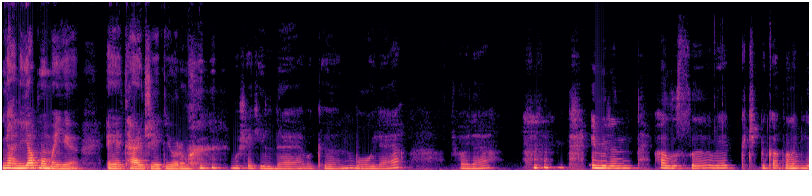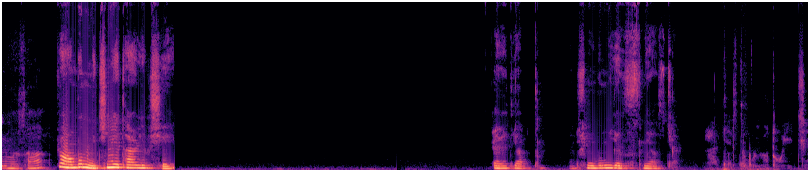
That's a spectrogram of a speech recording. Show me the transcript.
Yani yapmamayı e, tercih ediyorum. Bu şekilde bakın böyle şöyle Emir'in halısı ve küçük bir katlanabilir masa. Şu an bunun için yeterli bir şey. Evet yaptım. Şimdi bunun yazısını yazacağım. Herkes de uyuduğu için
